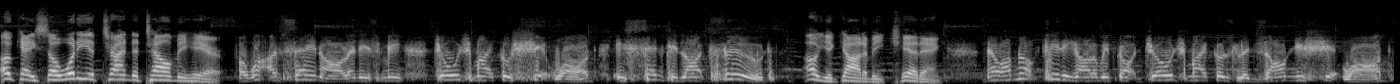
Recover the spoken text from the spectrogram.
Okay, so what are you trying to tell me here? But what I'm saying, Arlen, is me, George Michael Shitwad is scented like food. Oh, you gotta be kidding. No, I'm not kidding, Arlen. We've got George Michael's lasagna shitwad.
